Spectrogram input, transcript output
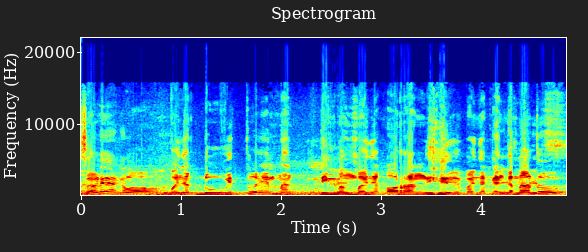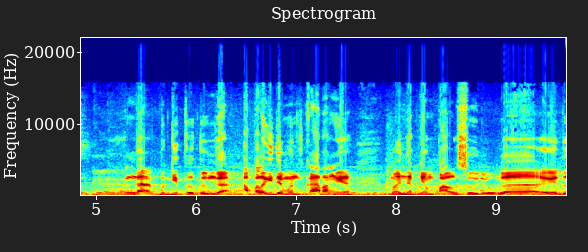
Soalnya kalau banyak duit tuh enak timbang banyak orang. Banyak yang kenal tuh nggak begitu tuh nggak. Apalagi zaman sekarang ya banyak yang palsu juga itu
